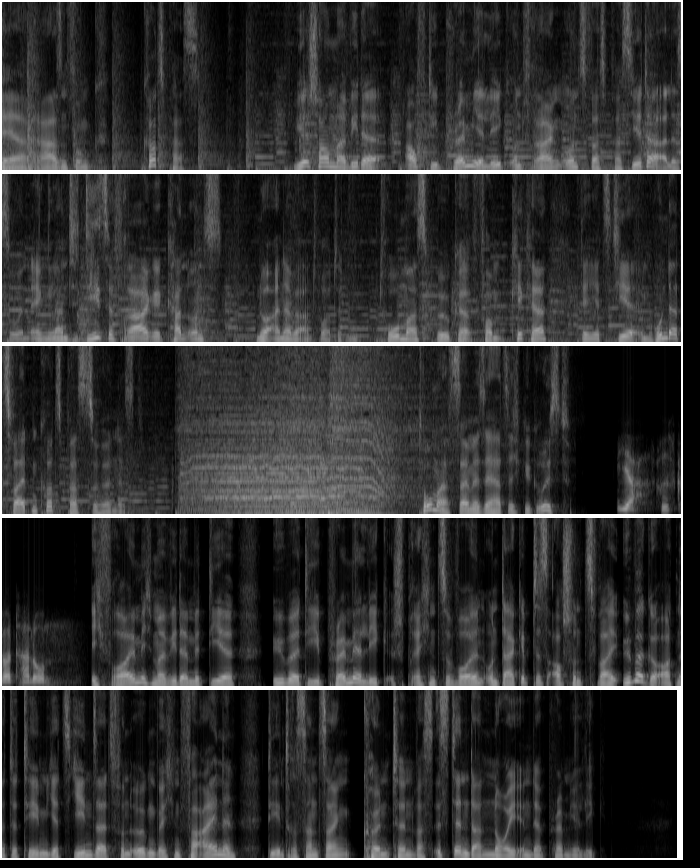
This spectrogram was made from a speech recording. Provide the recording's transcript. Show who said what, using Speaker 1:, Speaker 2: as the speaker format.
Speaker 1: Der Rasenfunk Kurzpass. Wir schauen mal wieder auf die Premier League und fragen uns, was passiert da alles so in England? Diese Frage kann uns nur einer beantworten. Thomas Böker vom Kicker, der jetzt hier im 102. Kurzpass zu hören ist. Thomas, sei mir sehr herzlich gegrüßt.
Speaker 2: Ja, grüß Gott, hallo.
Speaker 1: Ich freue mich mal wieder mit dir über die Premier League sprechen zu wollen. Und da gibt es auch schon zwei übergeordnete Themen jetzt jenseits von irgendwelchen Vereinen, die interessant sein könnten. Was ist denn da neu in der Premier League?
